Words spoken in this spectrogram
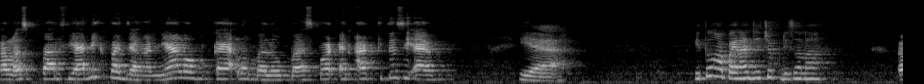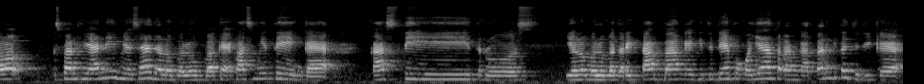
Kalau Sparviani kepanjangannya lom, kayak lomba-lomba sport and art gitu sih Em. Iya. Itu ngapain aja, Cup, di sana? Kalau Sparviani biasanya ada lomba-lomba kayak kelas meeting, kayak kasti, terus ya lomba-lomba tarik tambang kayak gitu deh. Pokoknya antar angkatan kita jadi kayak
